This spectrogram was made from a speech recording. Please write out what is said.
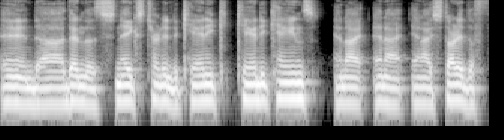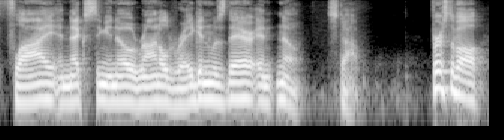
And uh, then the snakes turned into candy candy canes, and I and I and I started to fly. And next thing you know, Ronald Reagan was there. And no, stop. First of all,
